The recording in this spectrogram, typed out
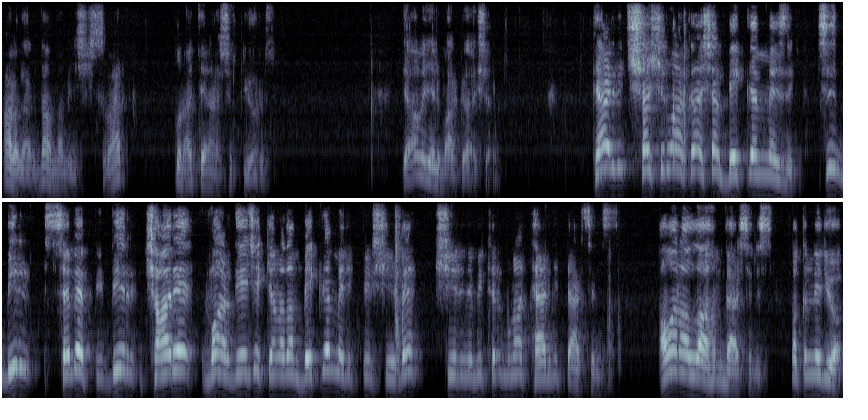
aralarında anlam ilişkisi var. Buna tenasüp diyoruz. Devam edelim arkadaşlarım. Terdit şaşırma arkadaşlar beklenmezlik. Siz bir sebep, bir çare var diyecekken adam beklenmedik bir şiirde şiirini bitirir buna terdit dersiniz. Aman Allah'ım dersiniz. Bakın ne diyor?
